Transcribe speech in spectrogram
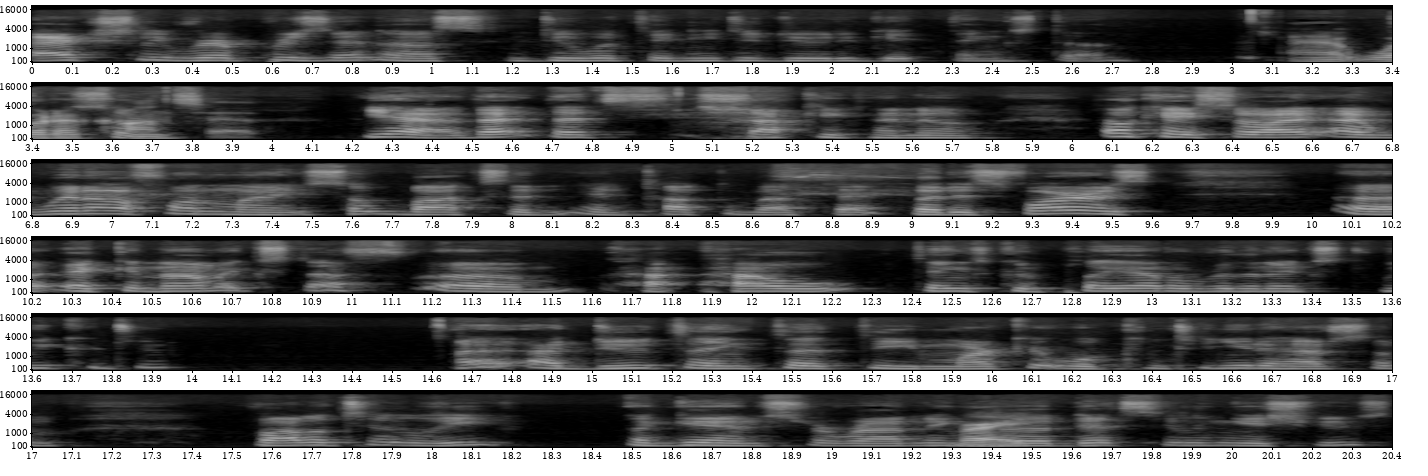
actually represent us and do what they need to do to get things done. Uh, what a So- concept. Yeah, that that's shocking. I know. Okay, so I, I went off on my soapbox and, and talked about that. But as far as uh, economic stuff, um, how, how things could play out over the next week or two, I, I do think that the market will continue to have some volatility again surrounding the debt ceiling issues.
